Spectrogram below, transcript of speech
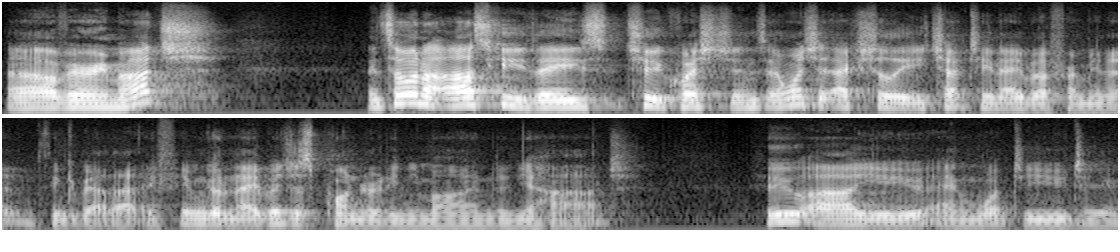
uh, very much. And so I want to ask you these two questions, and I want you to actually chat to your neighbour for a minute and think about that. If you haven't got a neighbour, just ponder it in your mind and your heart. Who are you and what do you do?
